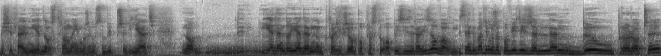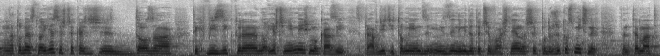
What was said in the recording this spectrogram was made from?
wyświetlają jedną stronę i możemy sobie przewijać. No, y, jeden do jeden ktoś wziął po prostu opis i zrealizował. I najbardziej można powiedzieć, że Lem był proroczy, natomiast no, jest jeszcze jakaś y, doza tych wizji, które no, jeszcze nie mieliśmy okazji sprawdzić i to między, między innymi dotyczy właśnie naszych podróży kosmicznych. Ten temat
